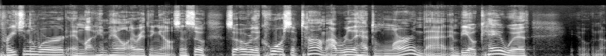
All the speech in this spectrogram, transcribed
preaching the word, and let Him handle everything else. And so so over the course of time, I really had to learn that and be okay with. You know,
